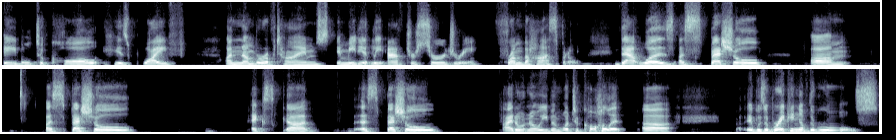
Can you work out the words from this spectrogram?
able to call his wife a number of times immediately after surgery from the hospital. That was a special, um, a special, ex, uh, a special, I don't know even what to call it. Uh, it was a breaking of the rules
